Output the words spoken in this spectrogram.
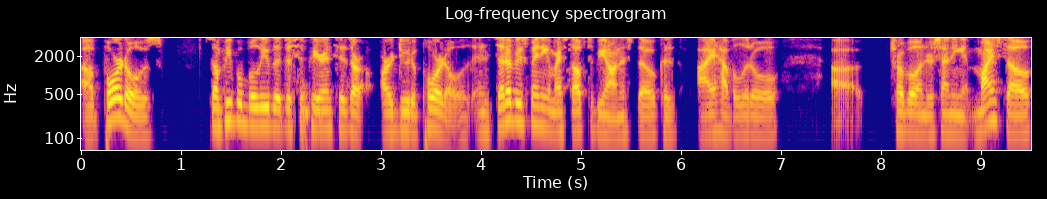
Uh, portals. Some people believe that disappearances are, are due to portals. Instead of explaining it myself, to be honest, though, because I have a little uh, trouble understanding it myself,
